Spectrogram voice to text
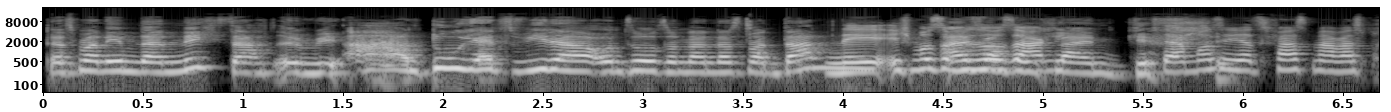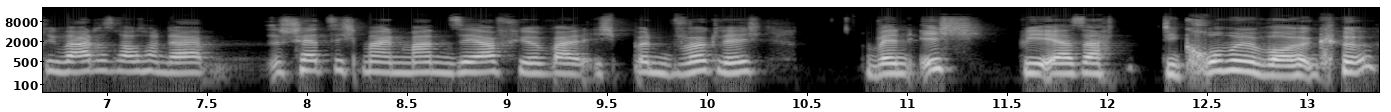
Dass man eben dann nicht sagt irgendwie, ah, und du jetzt wieder und so, sondern dass man dann. Nee, ich muss sowieso sagen, Gift da muss ich jetzt fast mal was Privates raushauen. Da schätze ich meinen Mann sehr für, weil ich bin wirklich, wenn ich, wie er sagt, die Grummelwolke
